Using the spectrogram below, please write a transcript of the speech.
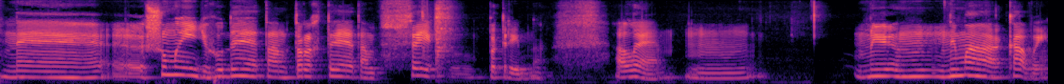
не шумить, гуде, там, торохте, там, все як потрібно. Але не, нема кави,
